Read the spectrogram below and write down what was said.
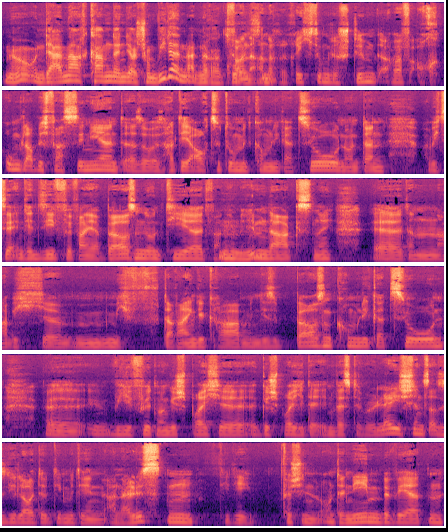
Ne? Und danach kam dann ja schon wieder ein anderer Kurs. Das war eine andere Richtung, das stimmt, aber auch unglaublich faszinierend. Also es hatte ja auch zu tun mit Kommunikation und dann habe ich sehr intensiv, wir waren ja börsennotiert, waren mhm. im MDAX, ne? Äh, dann habe ich äh, mich da reingegraben in diese Börsenkommunikation, äh, wie führt man Gespräche, Gespräche der Investor Relations, also die Leute, die mit den Analysten, die die verschiedenen Unternehmen bewerten,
